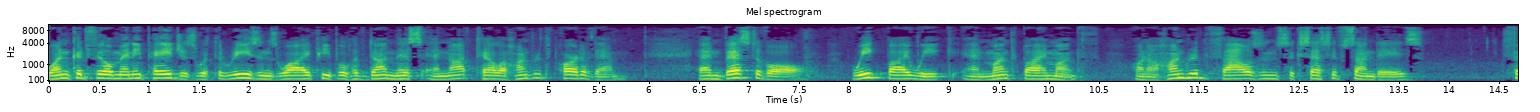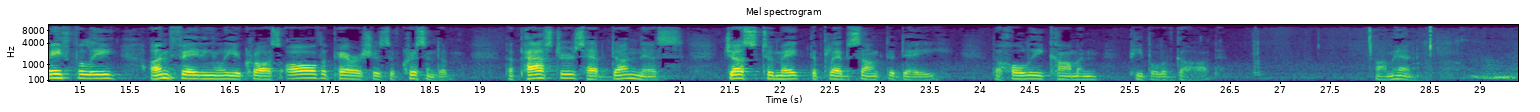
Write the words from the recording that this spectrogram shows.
one could fill many pages with the reasons why people have done this and not tell a hundredth part of them. And best of all, week by week and month by month, on a hundred thousand successive Sundays, faithfully, unfadingly across all the parishes of Christendom, the pastors have done this just to make the plebs sancta Dei, the holy common people of God. Amen. Amen.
